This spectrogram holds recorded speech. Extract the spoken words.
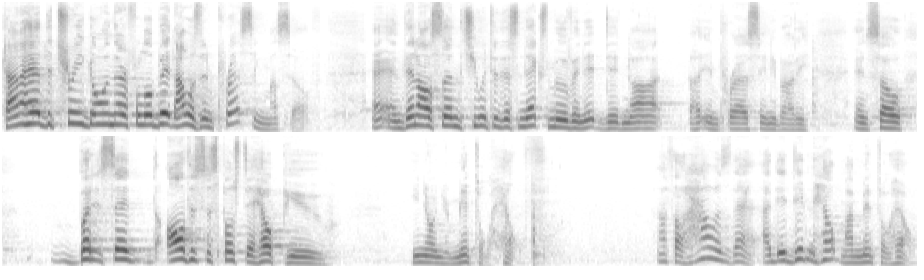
kind of had the tree going there for a little bit, and I was impressing myself. And, and then all of a sudden, she went to this next move, and it did not uh, impress anybody. And so, but it said all this is supposed to help you, you know, in your mental health. I thought, how is that? I, it didn't help my mental health.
